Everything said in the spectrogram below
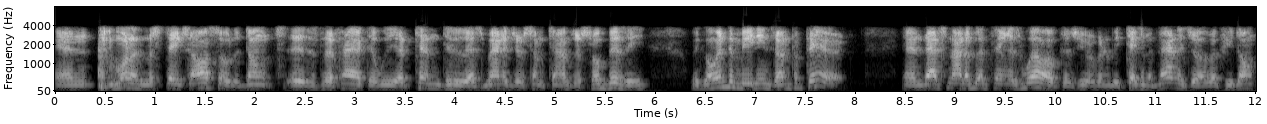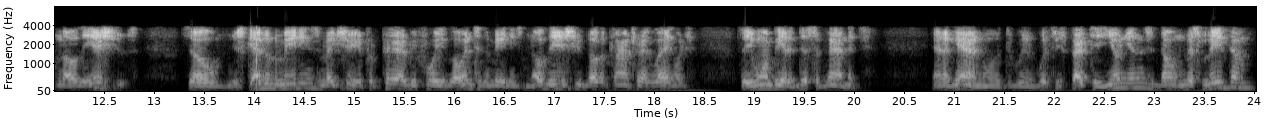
And one of the mistakes also that don't is the fact that we tend to, as managers, sometimes are so busy, we go into meetings unprepared. And that's not a good thing as well because you're going to be taken advantage of if you don't know the issues. So you schedule the meetings, make sure you're prepared before you go into the meetings, know the issue, know the contract language, so you won't be at a disadvantage. And again, with, with respect to unions, don't mislead them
